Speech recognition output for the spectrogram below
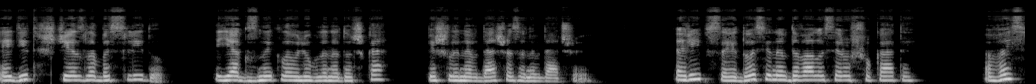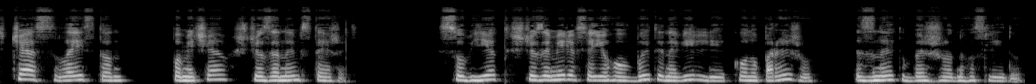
Едіт щезла без сліду. Як зникла улюблена дочка, пішли невдача за невдачею. Ріпса й досі не вдавалося розшукати. Весь час Лейстон помічав, що за ним стежать. Суб'єкт, що замірявся його вбити на віллі коло Парижу, зник без жодного сліду.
